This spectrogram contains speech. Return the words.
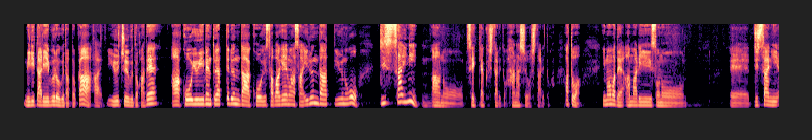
ミリタリーブログだとか、はい。YouTube とかであこういうイベントやってるんだこういうサバゲーマーさんいるんだっていうのを実際に、うん。あの接客したりとか話をしたりとか。あとは今まであまりその、えー実際に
